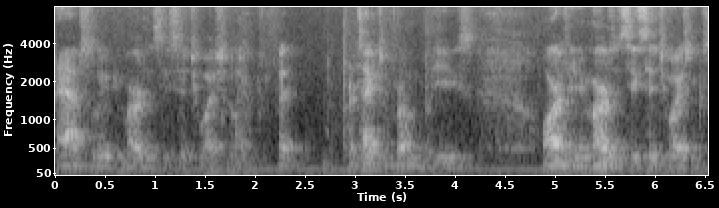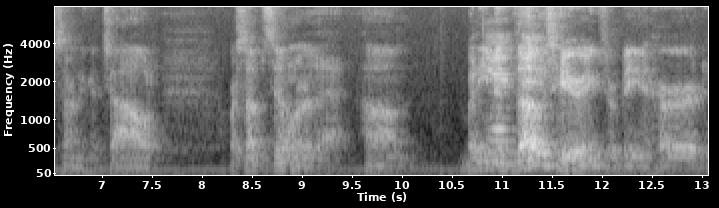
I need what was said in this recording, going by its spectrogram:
absolute emergency situation like protection from abuse or if an emergency situation concerning a child or something similar to that. Um, but Again, even those hearings are being heard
